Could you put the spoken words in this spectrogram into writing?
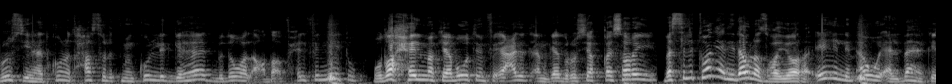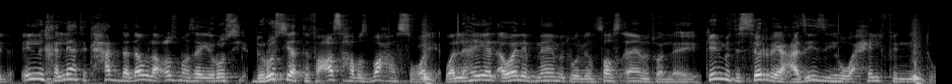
روسيا هتكون اتحصرت من كل الجهات بدول أعضاء في حلف الناتو. وضاع حلمك يا بوتين في إعادة أمجاد روسيا القيصرية. بس ليتوانيا دي دولة صغيرة إيه اللي مقوي قلبها كده؟ إيه اللي يخليها تتحدى دولة عظمى زي روسيا؟ دي روسيا تفعصها بصباعها الصغير. ولا هي القوالب نامت والإنصاص قامت ولا إيه؟ كلمة السر يا عزيزي هو حلف الناتو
